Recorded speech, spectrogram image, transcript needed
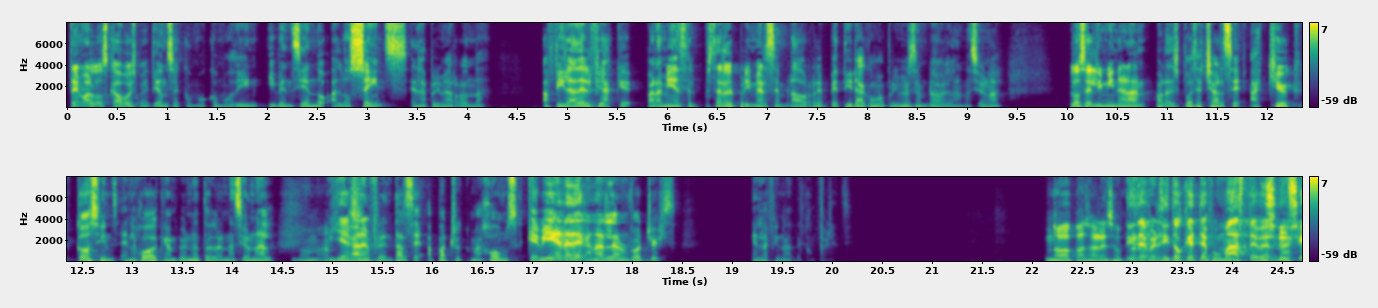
Tengo a los Cowboys metiéndose como comodín y venciendo a los Saints en la primera ronda. A Filadelfia, que para mí es el, será el primer sembrado, repetirá como primer sembrado en la nacional. Los eliminarán para después echarse a Kirk Cousins en el juego de campeonato de la nacional No y llegar a enfrentarse a Patrick Mahomes, que viene de ganarle a Aaron Rodgers en la final de conferencia. No va a pasar eso. Dice pero- Fercito, ¿qué te fumaste, Berna? Sí, sí,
